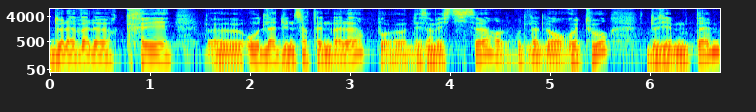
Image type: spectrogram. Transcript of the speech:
de la valeur créée euh, au-delà d'une certaine valeur pour euh, des investisseurs, au-delà de leur retour Deuxième thème.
